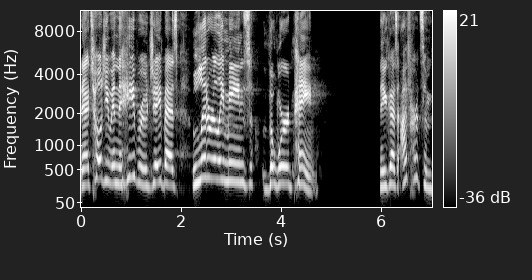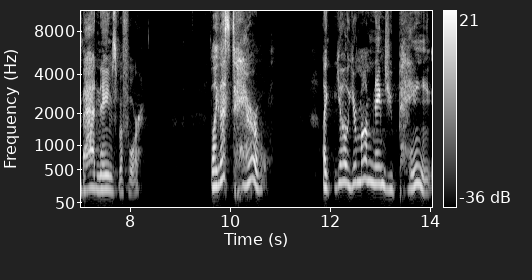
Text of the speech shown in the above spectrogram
And I told you in the Hebrew, Jabez literally means the word pain. Now, you guys, I've heard some bad names before. Like, that's terrible. Like, yo, your mom named you pain.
